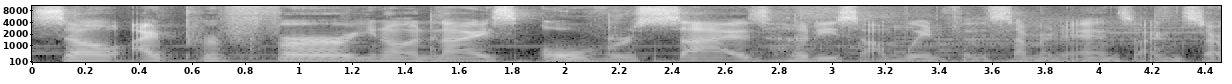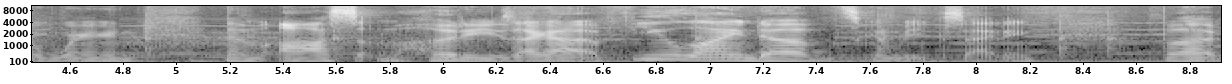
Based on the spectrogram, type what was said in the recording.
So I prefer, you know, a nice oversized hoodie. So I'm waiting for the summer to end so I can start wearing them awesome hoodies. I got a few lined up. It's going to be exciting. But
